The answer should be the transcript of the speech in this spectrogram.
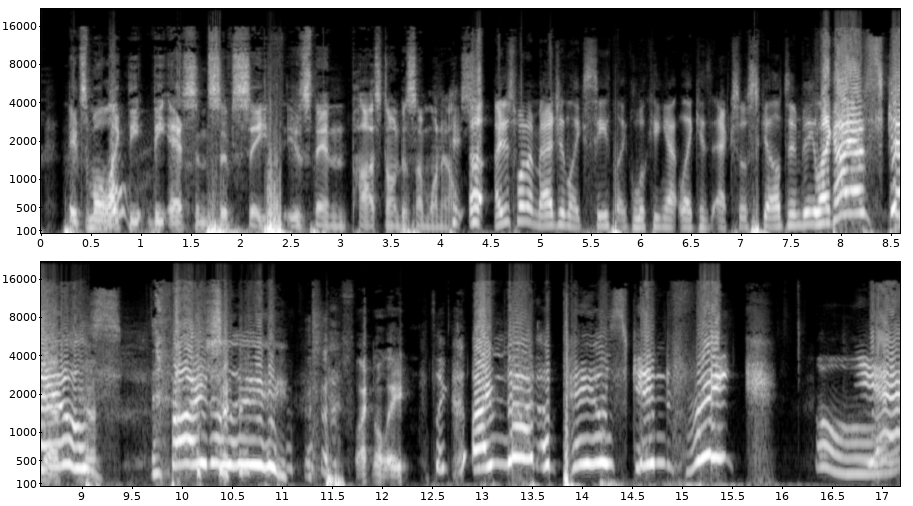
it's more like the the essence of Seath is then passed on to someone else. Uh, I just want to imagine like Seath like looking at like his exoskeleton, being like, "I have scales! Finally!" Finally, it's like I'm not a pale skinned freak. Oh, Yeah.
